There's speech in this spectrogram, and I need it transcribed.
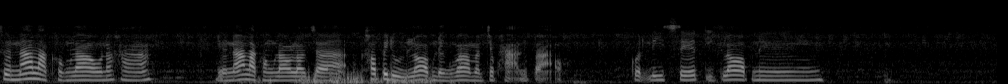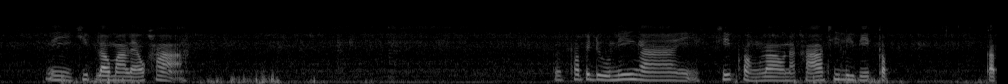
ส่วนหน้าหลักของเรานะคะ เดี๋ยวหน้าหลักของเราเราจะเข้าไปดูอีกรอบหนึ่งว่ามันจะผ่านหรือเปล่า กดรีเซ็ตอีกรอบหนึ่งนี่คลิปเรามาแล้วค่ะ กด เข้าไปดูนี่ไงคลิปของเรานะคะ ที่รีมิกกับกับ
